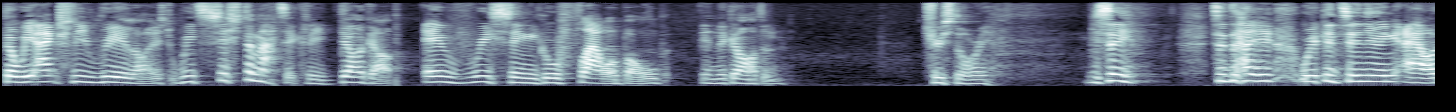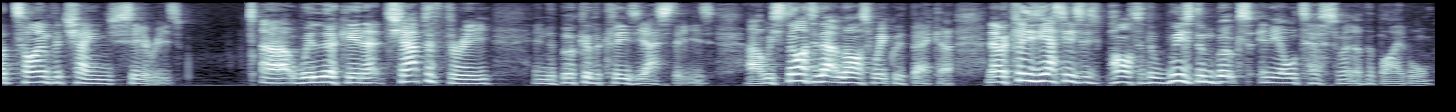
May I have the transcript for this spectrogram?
that we actually realised we'd systematically dug up every single flower bulb in the garden. True story. You see, today we're continuing our Time for Change series. Uh, we're looking at chapter 3 in the book of Ecclesiastes. Uh, we started that last week with Becca. Now, Ecclesiastes is part of the wisdom books in the Old Testament of the Bible.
